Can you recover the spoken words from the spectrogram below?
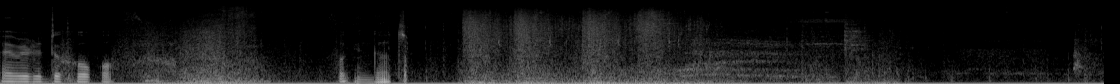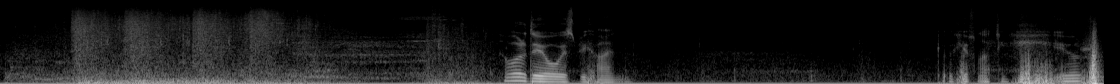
I really do hope of fucking god. Or are they always behind me? Okay, we have nothing here.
